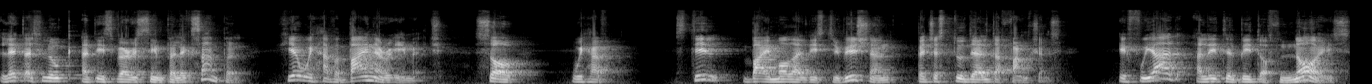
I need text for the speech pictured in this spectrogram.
Let us look at this very simple example. Here we have a binary image. So we have still bimodal distribution, but just two delta functions. If we add a little bit of noise,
